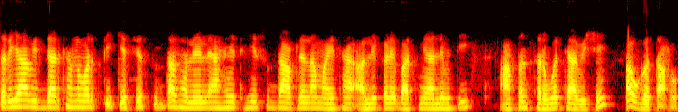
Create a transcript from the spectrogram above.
तर या विद्यार्थ्यांवरती केसेस सुद्धा झालेले आहेत हे सुद्धा आपल्याला माहीत आहे. अलीकडे बातमी आली होती आपण सर्व त्याविषयी अवगत आहोत.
